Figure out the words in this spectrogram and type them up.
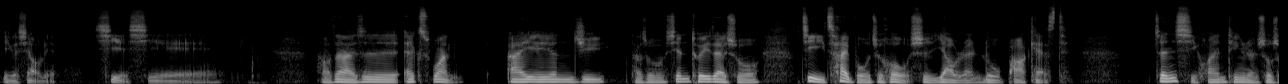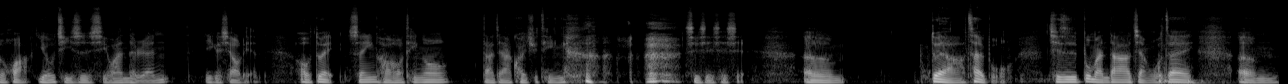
一个笑脸，谢谢。”好，再来是 X One I A N G。他说：“先推再说。”继蔡博之后，是要人录 Podcast，真喜欢听人说说话，尤其是喜欢的人，一个笑脸。哦，对，声音好好听哦，大家快去听。谢谢，谢谢。嗯。对啊，蔡博，其实不瞒大家讲，我在嗯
